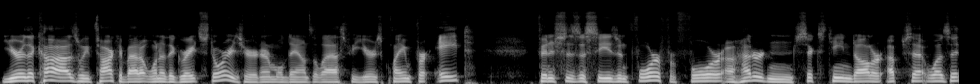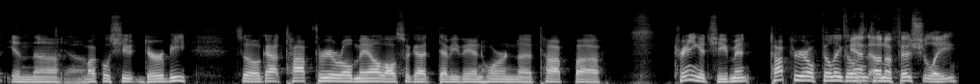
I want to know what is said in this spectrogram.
You're the Cause. We've talked about it. One of the great stories here at Emerald Downs the last few years. Claim for eight. Finishes the season four for four. $116 upset was it in the Yeah. Muckleshoot Derby. So got top three-year-old male. Also got Debbie Van Horn uh, top uh, training achievement. Top three-year-old filly goes And unofficially,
